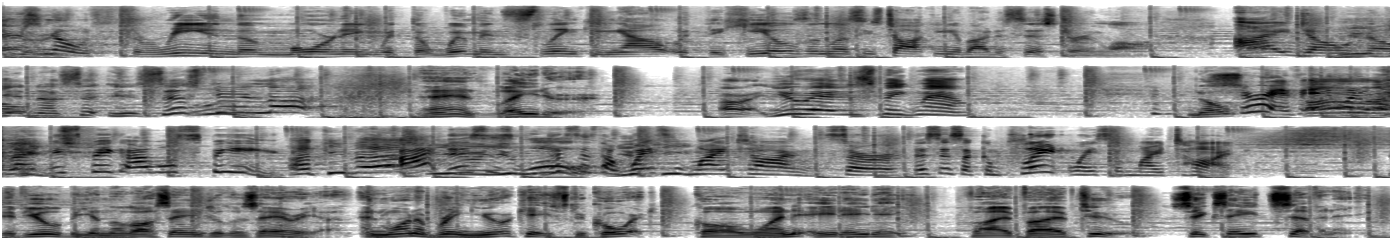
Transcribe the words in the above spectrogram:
There's no three in the morning with the women slinking out with the heels unless he's talking about his sister-in-law. I don't You know. getting a, si- his sister-in-law? And later, All right, you ready to speak, ma'am? Nope. Sure, if anyone All will let me speak, I will speak. I keep I- asking you, this, is, you won't. this is a You waste keep- of my time, sir. This is a complete waste of my time. If you'll be in the Los Angeles area and want to bring your case to court, call 1 888 552 6878.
